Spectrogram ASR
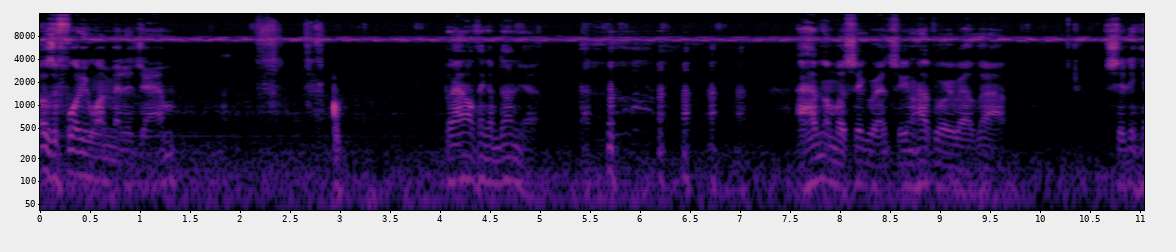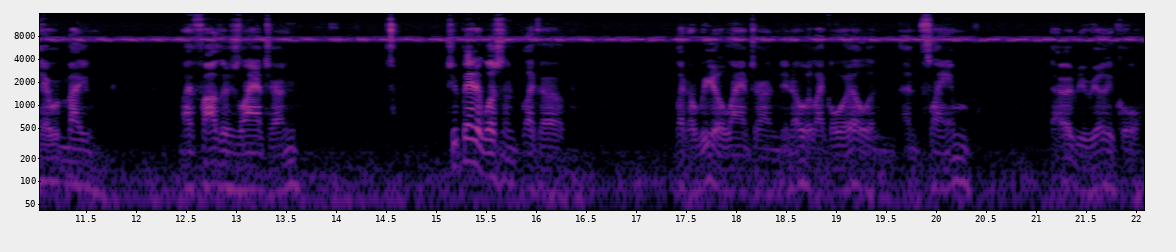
That was a 41 minute jam. But I don't think I'm done yet. I have no more cigarettes, so you don't have to worry about that. sitting here with my my father's lantern. Too bad it wasn't like a like a real lantern, you know, with like oil and, and flame. That would be really cool.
